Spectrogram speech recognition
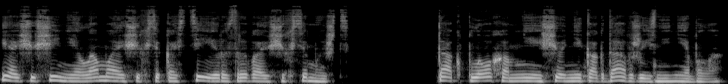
и ощущения ломающихся костей и разрывающихся мышц. Так плохо мне еще никогда в жизни не было.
